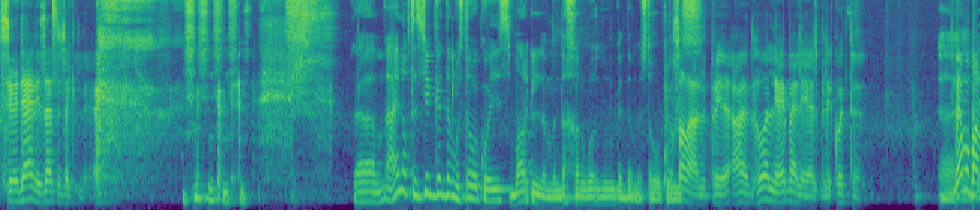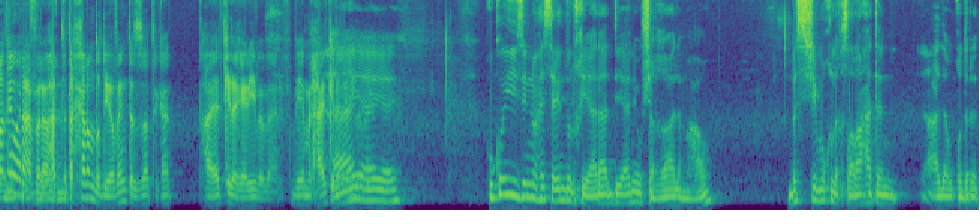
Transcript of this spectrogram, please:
سوداني ذاته شكله. هاي لوفتس تشيك قدم مستوى كويس. باركلي لما دخل برضه قدم مستوى كويس. صنع البري... هو اللي لعبها لازبليكويتا آه لا مباراتين ورا حتى دخلهم ضد يوفنتوس ذاته كانت حاجات كده غريبة بعرف بيعمل حاجات كده غريبة. أي أي. اي هو كويس إنه حس عنده الخيارات دي يعني وشغالة معه. بس شيء مقلق صراحة عدم قدرة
